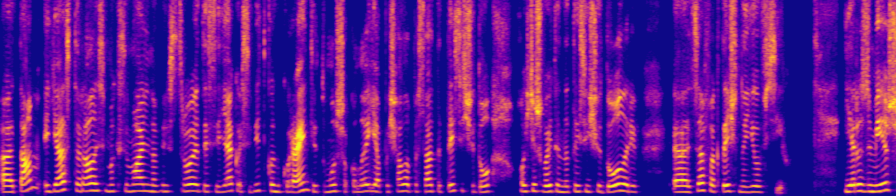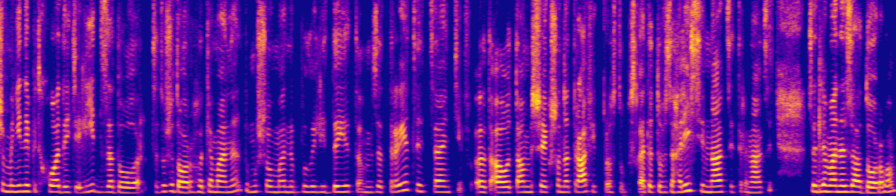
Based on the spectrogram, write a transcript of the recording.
Е, Там я старалась максимально відстроїтися якось від конкурентів, тому що коли я почала писати тисячу доларів, хочеш вийти на тисячу доларів, е, це фактично є у всіх. Я розумію, що мені не підходить лід за долар. Це дуже дорого для мене, тому що в мене були ліди там за 30 центів, е, а от там ще якщо на трафік просто пускати, то взагалі 17-13. Це для мене задорого.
